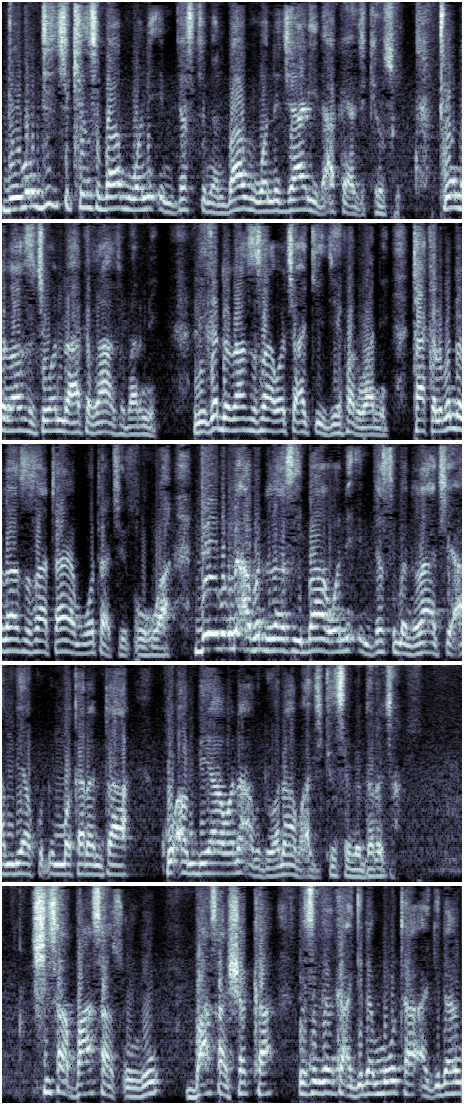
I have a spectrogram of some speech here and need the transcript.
Domin jikinsu babu wani investment babu wani jari da aka yi a jikinsu. To wanda za su ci wanda aka za a zubar ne. Rigar da za su sa wacce ake jefarwa ne. Takalmin da za su sa taya mota ce tsohuwa. Dai wani abin da za su yi ba wani investment da za a ce an biya kuɗin makaranta ko an biya wani abu da wani abu a jikinsa na daraja. Shi sa ba sa tsoro ba sa shakka. In sun ganka a gidan mota a gidan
